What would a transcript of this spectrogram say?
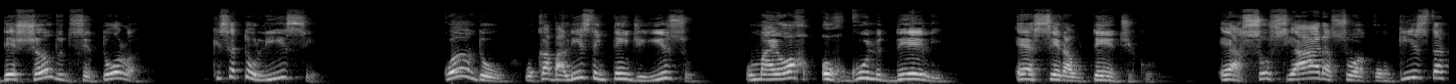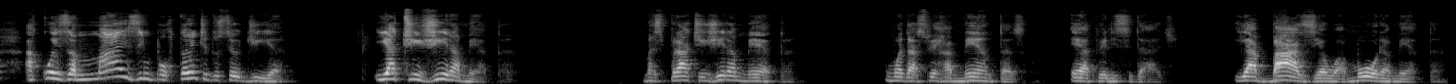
Deixando de ser tola? Que isso é tolice. Quando o cabalista entende isso, o maior orgulho dele é ser autêntico, é associar a sua conquista à coisa mais importante do seu dia e atingir a meta. Mas para atingir a meta, uma das ferramentas é a felicidade e a base é o amor à meta.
